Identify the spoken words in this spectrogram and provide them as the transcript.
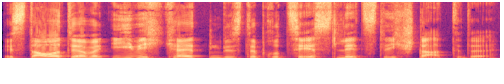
Es dauerte aber Ewigkeiten, bis der Prozess letztlich startete.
